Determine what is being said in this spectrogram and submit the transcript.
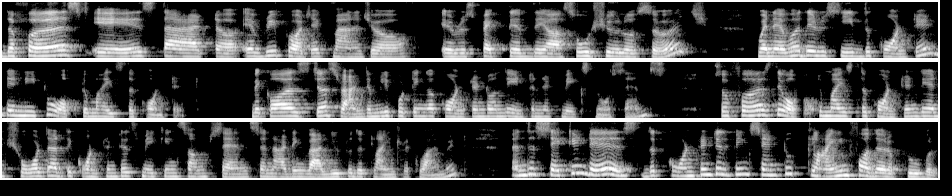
The first is that uh, every project manager, irrespective they are social or search, whenever they receive the content, they need to optimize the content because just randomly putting a content on the internet makes no sense. So first they optimize the content, they ensure that the content is making some sense and adding value to the client requirement. And the second is the content is being sent to client for their approval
